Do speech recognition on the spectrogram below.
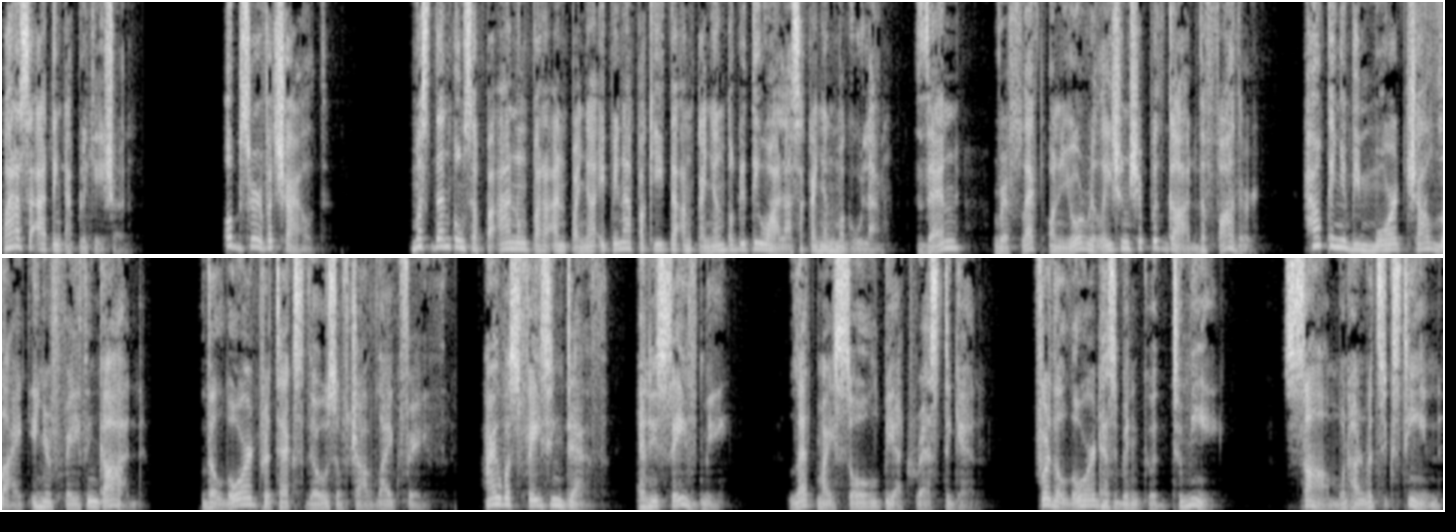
Para sa ating application, observe a child. Masdan kung sa paanong paraan pa niya ipinapakita ang kanyang pagtitiwala sa kanyang magulang. Then, reflect on your relationship with God the Father how can you be more childlike in your faith in God? The Lord protects those of childlike faith. I was facing death, and He saved me. Let my soul be at rest again. For the Lord has been good to me. Psalm 116,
